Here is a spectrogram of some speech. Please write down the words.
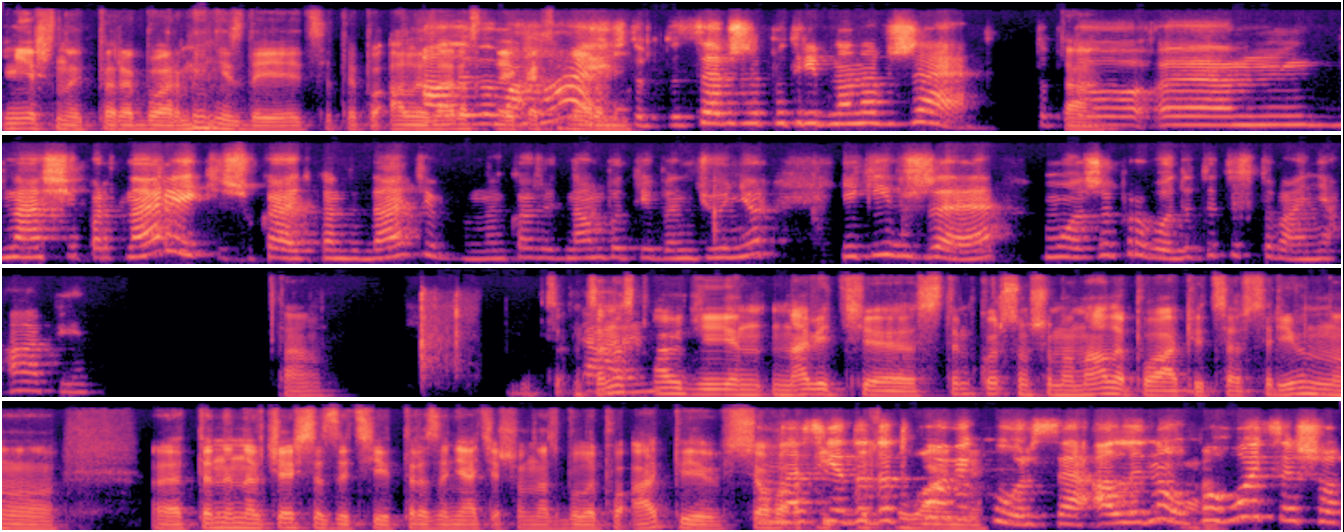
смішний перебор, мені здається. Типу, але, але зараз вимагаєш, це тобто це вже потрібно на вже. Тобто ем, наші партнери, які шукають кандидатів, вони кажуть, нам потрібен junior, який вже може проводити тестування API. Так. Це, це насправді навіть е, з тим курсом, що ми мали по АПІ, це все рівно. Е, ти не навчишся за ці три заняття, що в нас були по АПІ. Всього У нас є додаткові курси, але ну погодься, що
